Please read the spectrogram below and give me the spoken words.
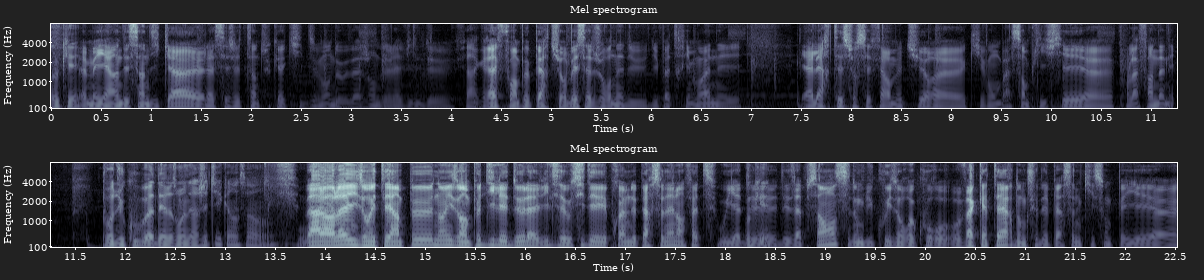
mais il y a un des syndicats, la CGT en tout cas, qui demande aux agents de la ville de faire grève pour un peu perturber cette journée du, du patrimoine et, et, alerter sur ces fermetures qui vont bah, s'amplifier pour la fin d'année. Pour du coup bah, des raisons énergétiques, hein, ça. Hein. Bah alors là, ils ont été un peu, non, ils ont un peu dit les deux. La ville, c'est aussi des problèmes de personnel en fait, où il y a des absences. donc du coup, ils ont recours aux, vacataires. Donc c'est des personnes qui sont payées euh,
